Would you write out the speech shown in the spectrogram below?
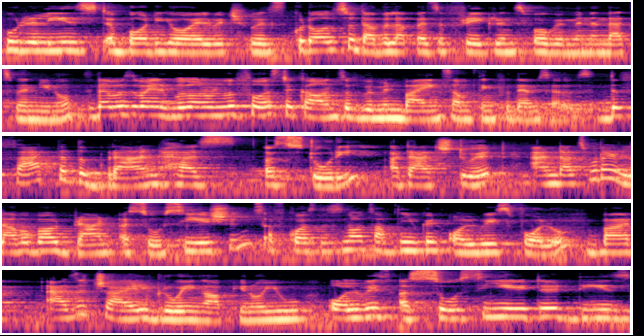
who released a body oil which was could also double up as a fragrance for women, and that's when you know that was one of the first accounts of women buying something for themselves. The fact that the brand has a story attached to it, and that's what I love about brand associations. Of course, this is not something you can always follow, but as a child growing up, you know, you always associated these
